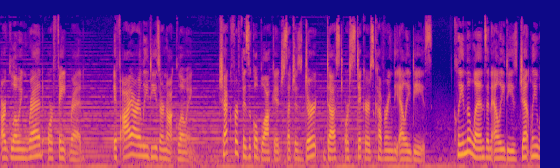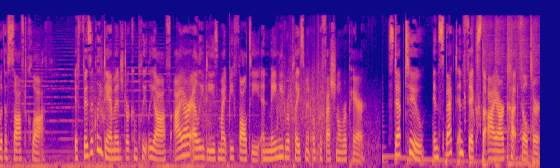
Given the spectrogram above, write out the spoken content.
are glowing red or faint red. If IR LEDs are not glowing, check for physical blockage such as dirt, dust, or stickers covering the LEDs. Clean the lens and LEDs gently with a soft cloth. If physically damaged or completely off, IR LEDs might be faulty and may need replacement or professional repair. Step 2. Inspect and fix the IR cut filter.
